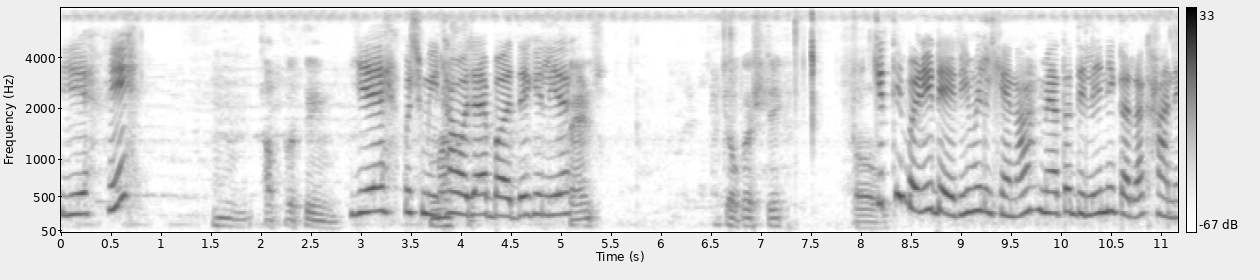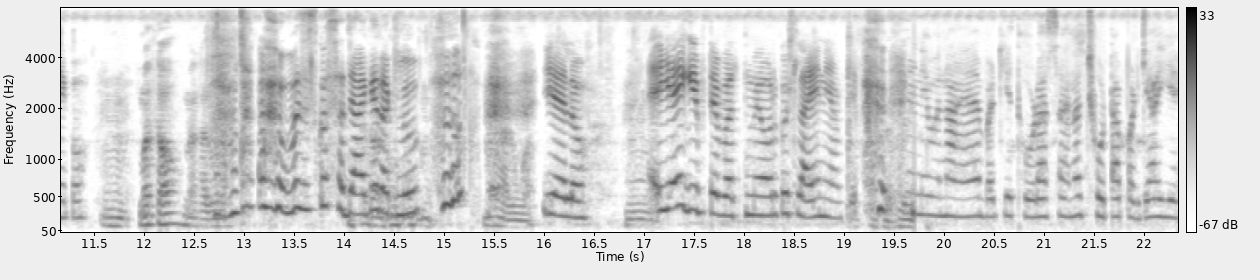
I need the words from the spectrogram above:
ये ही? अप्रतिम। ये कुछ मीठा हो जाए बर्थडे के लिए। फ्रेंड्स चोको स्टिक तो कितनी बड़ी डेयरी मिल्क है ना मैं तो दिल ही नहीं कर रहा खाने को। हम्म, मत खाओ मैं खा लूँगा। बस इसको सजा के रख लूँ। मैं खा लूँगा। ये लो। हम्म, यही गिफ्ट है बस मैं और कुछ लाए नहीं आपके मैंने बनाया है बट ये थोड़ा सा है ना छोटा पड़ गया ये।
